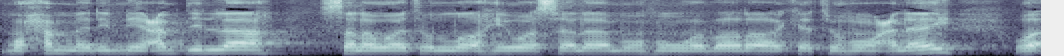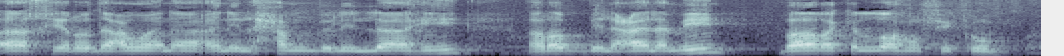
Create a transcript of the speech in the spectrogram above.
محمد بن عبد الله صلوات الله وسلامه وبركاته عليه. وآخر دعوانا أن الحمد لله رب العالمين. بارك الله فيكم.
